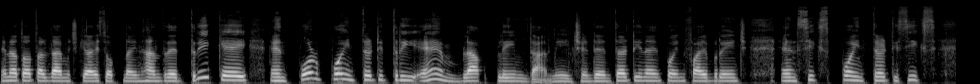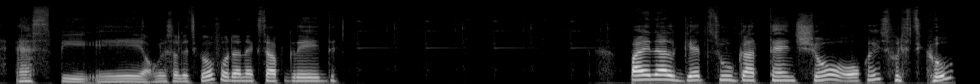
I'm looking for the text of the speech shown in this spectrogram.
and a total damage guys of 903k and 4.33 M black flame damage and then 39.5 range and 6.36 SPA. Okay, so let's go for the next upgrade. Final Getsuga Tensho. Okay, so let's go.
